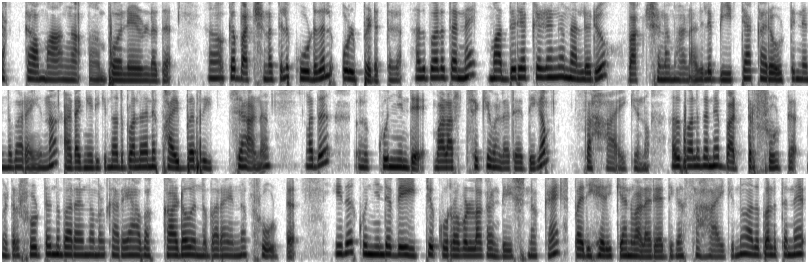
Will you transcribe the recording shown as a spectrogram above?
ചക്ക മാങ്ങ പോലെയുള്ളത്. ഒക്കെ ഭക്ഷണത്തിൽ കൂടുതൽ ഉൾപ്പെടുത്തുക. അതുപോലെ തന്നെ മധുരക്കിഴങ്ങ് നല്ലൊരു ഭക്ഷണമാണ്. അതിൽ ബീറ്റ കരോട്ടിൻ എന്ന് പറയുന്ന അടങ്ങിയിരിക്കുന്നു. അതുപോലെ തന്നെ ഫൈബർ റിച്ച് ആണ്. അത് കുഞ്ഞിന്റെ വളർച്ചയ്ക്ക് വളരെയധികം സഹായിക്കുന്നു. അതുപോലെ തന്നെ ബട്ടർ ഫ്രൂട്ട്. ബട്ടർ ഫ്രൂട്ട് എന്ന് പറയുന്നത് നമുക്കറിയാം അവക്കാഡോ എന്ന് പറയുന്ന ഫ്രൂട്ട്. ഇത് കുഞ്ഞിന്റെ വെയിറ്റ് കുറവുള്ള കണ്ടീഷനൊക്കെ പരിഹരിക്കാൻ വളരെയധികം സഹായിക്കുന്നു. അതുപോലെ തന്നെ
